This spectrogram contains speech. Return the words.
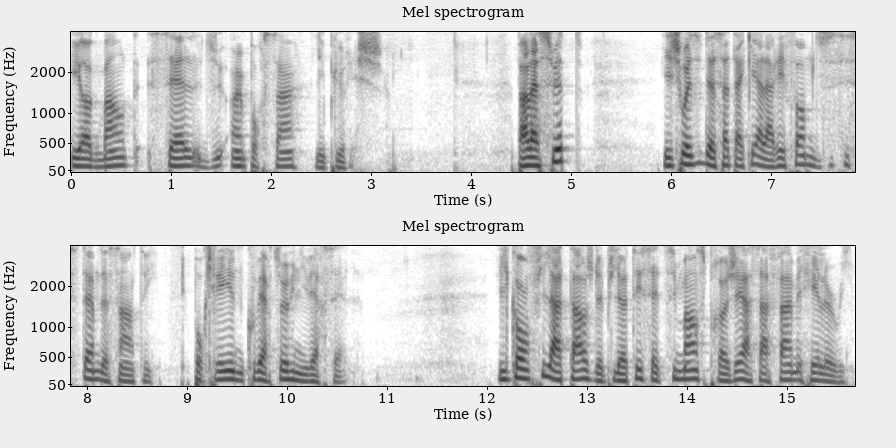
et augmente celles du 1% les plus riches. Par la suite, il choisit de s'attaquer à la réforme du système de santé pour créer une couverture universelle. Il confie la tâche de piloter cet immense projet à sa femme Hillary.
